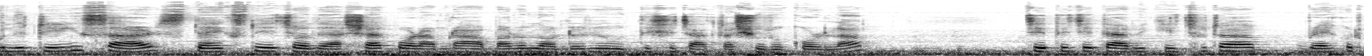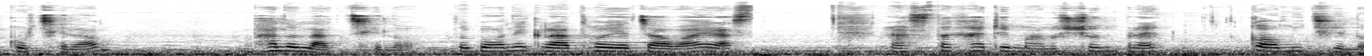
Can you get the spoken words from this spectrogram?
উনি ড্রিঙ্কস আর স্ন্যাক্স নিয়ে চলে আসার পর আমরা আবারও লন্ডনের উদ্দেশ্যে যাত্রা শুরু করলাম। যেতে যেতে আমি কিছুটা রেকর্ড করছিলাম। ভালো লাগছিল। তবে অনেক রাত হয়ে যাওয়ায় রাস- রাস্তাঘাটে মানুষজন প্রায় কমই ছিল।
